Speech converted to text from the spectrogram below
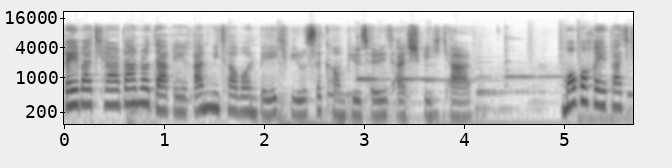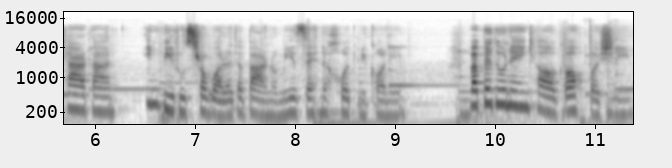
غیبت کردن را دقیقا می توان به یک ویروس کامپیوتری تشبیه کرد. ما با غیبت کردن این ویروس را وارد برنامه ذهن خود می کنیم و بدون اینکه آگاه باشیم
